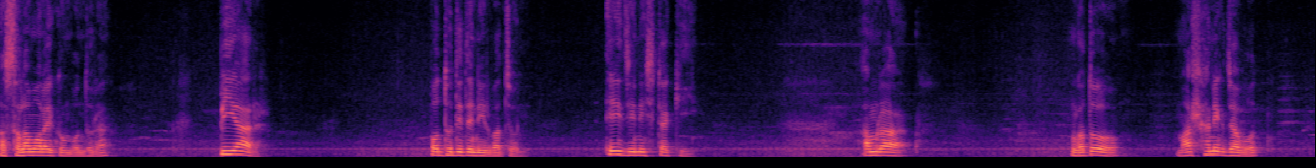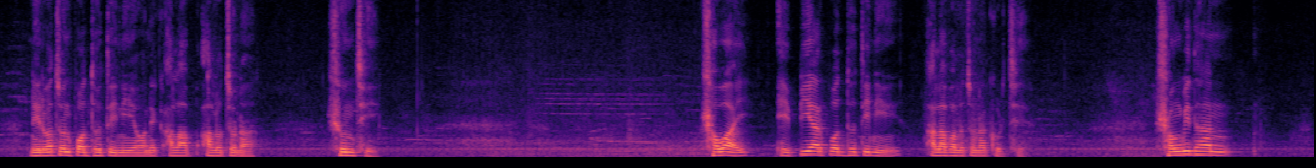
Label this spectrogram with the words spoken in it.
আসসালামু আলাইকুম বন্ধুরা। পিআর পদ্ধতিতে নির্বাচন, এই জিনিসটা কি? আমরা গত মাসখানেক যাবৎ নির্বাচন পদ্ধতি নিয়ে অনেক আলাপ আলোচনা শুনছি। সবাই এই পিআর পদ্ধতি নিয়ে আলাপ আলোচনা করছে। সংবিধান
